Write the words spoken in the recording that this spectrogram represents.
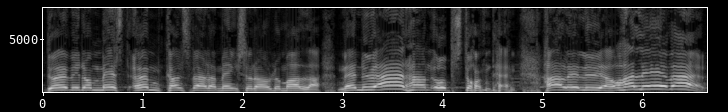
då är vi de mest ömkansvärda människorna av dem alla. Men nu är han uppstånden, halleluja, och han lever,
